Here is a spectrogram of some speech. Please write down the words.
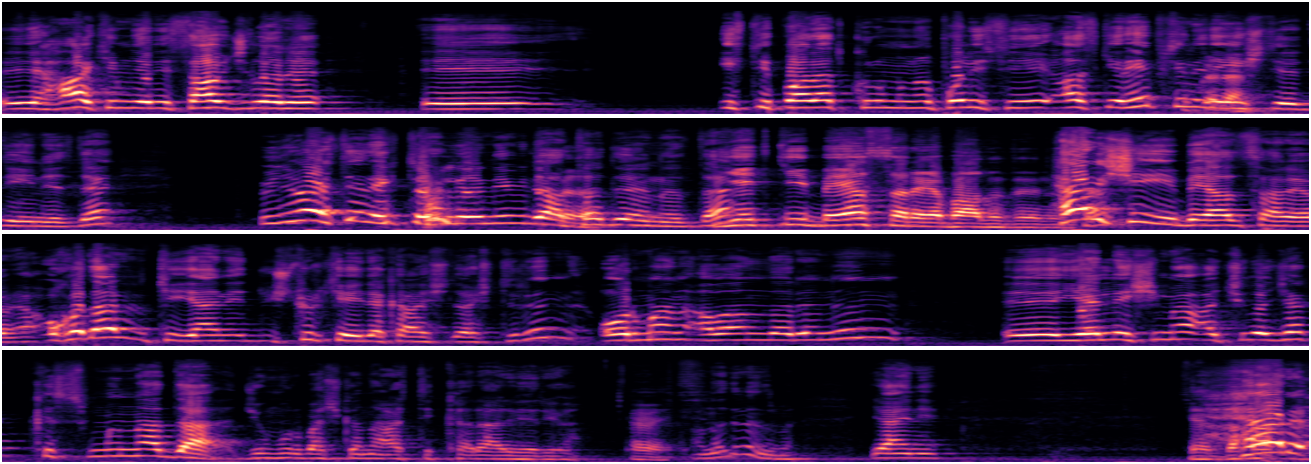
e, hakimleri, savcıları, e, istihbarat kurumunu, polisi, asker hepsini değiştirdiğinizde, üniversite rektörlerini bile atadığınızda Yetkiyi Beyaz Saray'a bağladığınızda. her şeyi Beyaz Saray o kadar ki yani Türkiye ile karşılaştırın orman alanlarının e, yerleşime açılacak kısmına da Cumhurbaşkanı artık karar veriyor. Evet. Anladınız mı? Yani Yani daha- her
